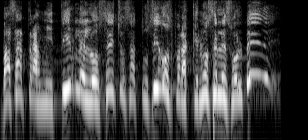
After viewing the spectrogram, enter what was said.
vas a transmitirle los hechos a tus hijos para que no se les olvide.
